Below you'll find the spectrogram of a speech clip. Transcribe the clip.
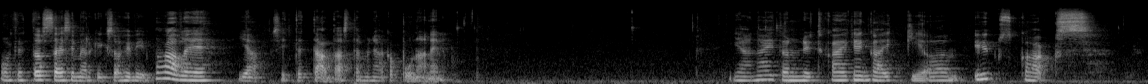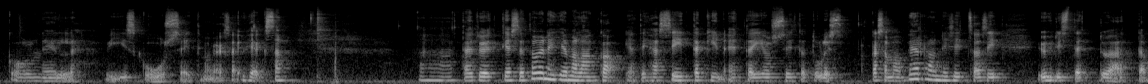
Mutta tuossa esimerkiksi on hyvin vaalea ja sitten tämä on taas tämmöinen aika punainen. Ja näitä on nyt kaiken kaikkiaan 1, 2, 3, 4, 5, 6, 7, 8, 9. Ää, täytyy etsiä se toinen jäämälanka ja tehdä siitäkin, että jos siitä tulisi saman verran, niin sitten saisi yhdistettyä, että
